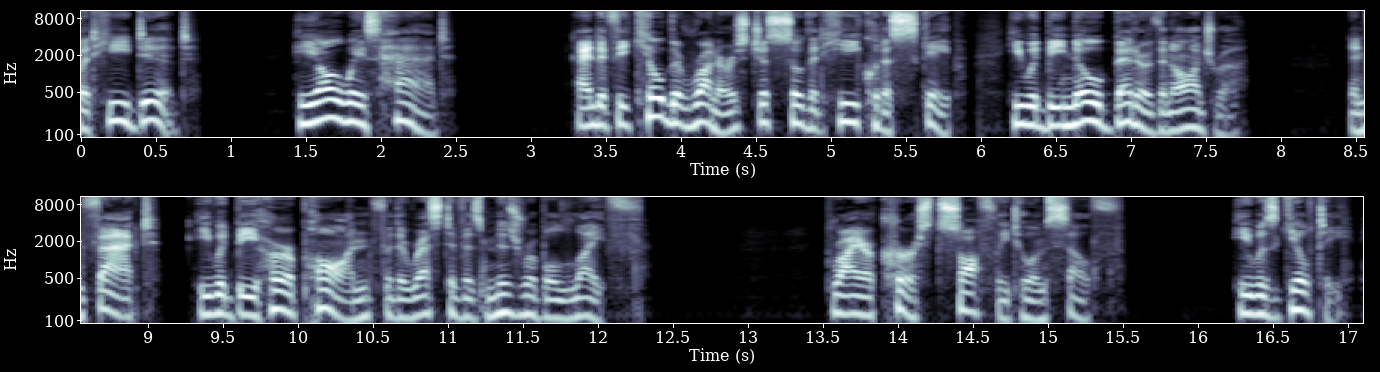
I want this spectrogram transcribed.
But he did. He always had. And if he killed the runners just so that he could escape, he would be no better than Audra. In fact, he would be her pawn for the rest of his miserable life. Briar cursed softly to himself. He was guilty.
